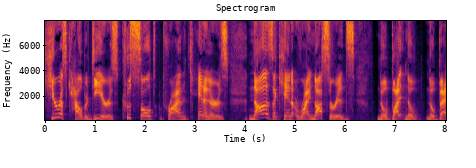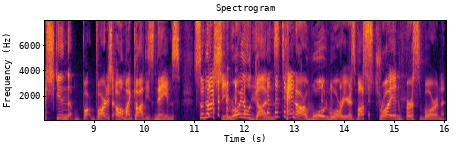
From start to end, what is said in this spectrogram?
Kiras Halberdiers, Kusalt Prime Cannoners, Nazakin Rhinocerids, Nobi- no, Nobeshkin Bar- Bardish. Oh my god, these names. Sonashi Royal Guns, Tanar Wood Warriors, Vostroyan Firstborn.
